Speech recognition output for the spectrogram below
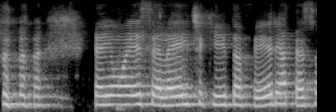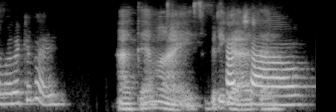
Tenham uma excelente quinta-feira e até semana que vem. Até mais. Tchau, Obrigada. tchau.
